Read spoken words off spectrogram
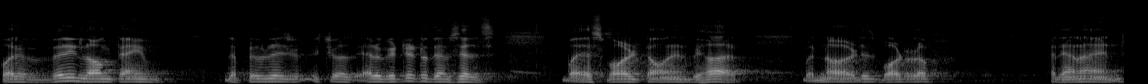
for a very long time the privilege which was arrogated to themselves by a small town in Bihar, but now it is border of Haryana and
